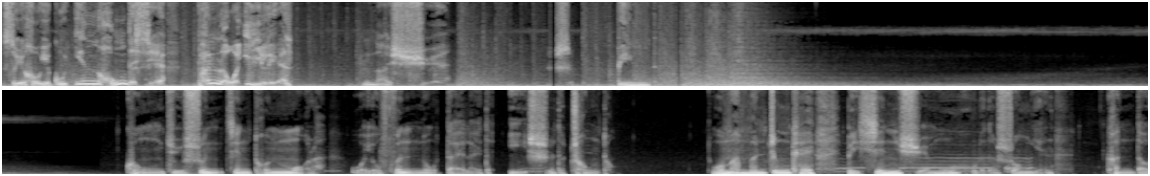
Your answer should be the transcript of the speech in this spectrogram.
随后一股殷红的血喷了我一脸，那血是冰的。瞬间吞没了我由愤怒带来的一时的冲动。我慢慢睁开被鲜血模糊了的双眼，看到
